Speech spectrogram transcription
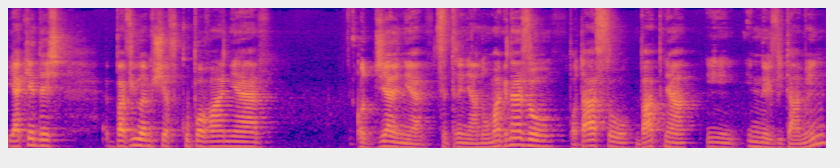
Ja kiedyś bawiłem się w kupowanie oddzielnie cytrynianu magnezu, potasu, wapnia i innych witamin,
